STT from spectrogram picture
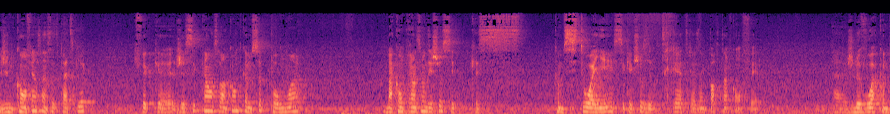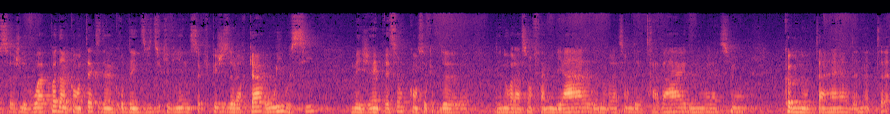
J'ai une confiance en cette pratique-là qui fait que je sais que quand on se rend compte comme ça, pour moi, ma compréhension des choses, c'est que comme citoyen, c'est quelque chose de très très important qu'on fait. Euh, je le vois comme ça. Je le vois pas dans le contexte d'un groupe d'individus qui viennent s'occuper juste de leur cœur, oui aussi, mais j'ai l'impression qu'on s'occupe de, de nos relations familiales, de nos relations de travail, de nos relations communautaires, de notre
